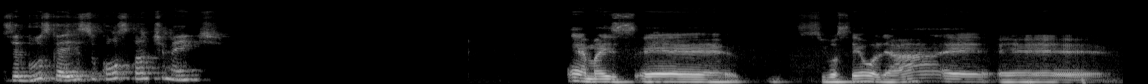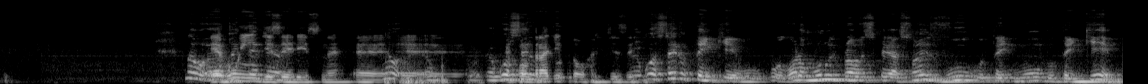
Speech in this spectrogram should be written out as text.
Você busca isso constantemente. É, mas é, se você olhar, é, é, não, é ruim dizer isso, né? É, não, eu, é, eu gostei é contraditório do, dizer. Eu gostei do tem que. Agora, o mundo de provas e inspirações, vulgo tem, mundo tem que.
